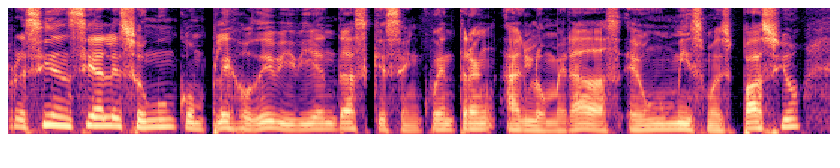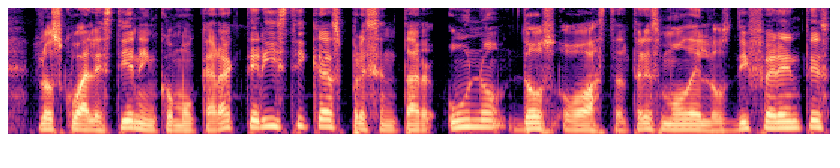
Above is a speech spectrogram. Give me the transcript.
Residenciales son un complejo de viviendas que se encuentran aglomeradas en un mismo espacio, los cuales tienen como características presentar uno, dos o hasta tres modelos diferentes,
